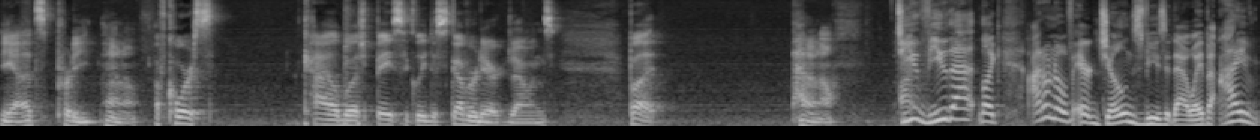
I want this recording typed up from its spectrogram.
Yeah, that's pretty. I don't know. Of course, Kyle Busch basically discovered Erik Jones, but I don't know. Do you view that like I don't know if Erik Jones views it that way, but I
